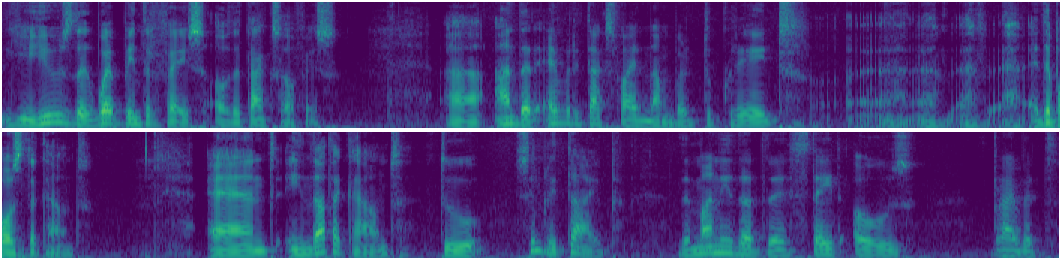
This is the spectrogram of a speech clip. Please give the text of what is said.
you use the web interface of the tax office uh, under every tax file number to create uh, a, a deposit account, and in that account to simply type the money that the state owes private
